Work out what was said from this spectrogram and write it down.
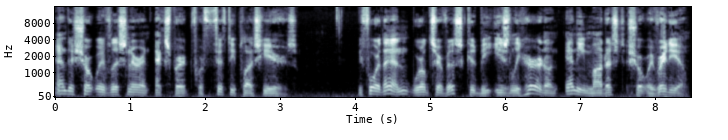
and a shortwave listener and expert for 50 plus years. Before then, World Service could be easily heard on any modest shortwave radio.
